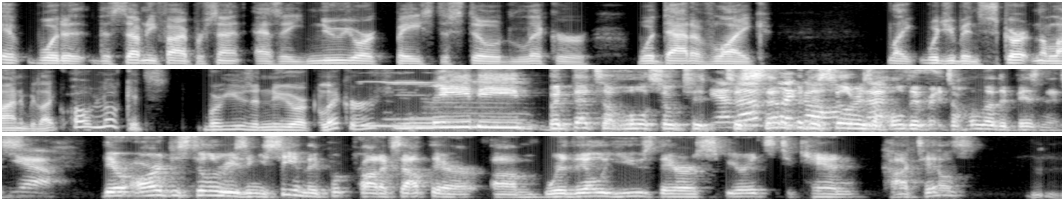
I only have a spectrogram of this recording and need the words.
it would a, the seventy five percent as a New York based distilled liquor would that have like like would you have been skirting the line and be like, oh look, it's we're using New York liquors. Maybe, but that's a whole. So to, Yeah, to set up a a whole- distillery is a whole different. It's a whole other business. Yeah. There are distilleries, and you see them. They put products out there um, where they'll use their spirits to can cocktails. Mm.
